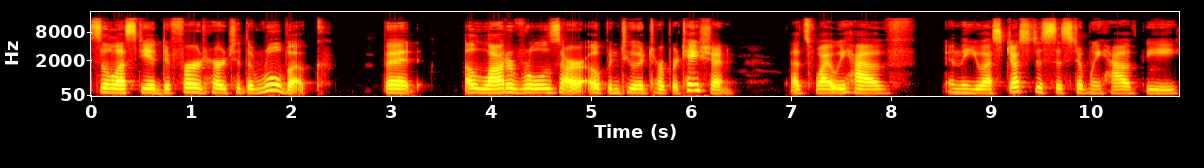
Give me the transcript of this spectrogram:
Celestia deferred her to the rule book. But a lot of rules are open to interpretation. That's why we have, in the US justice system, we have the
